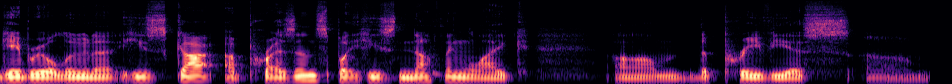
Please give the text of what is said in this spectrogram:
Gabriel Luna, he's got a presence, but he's nothing like um, the previous um,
